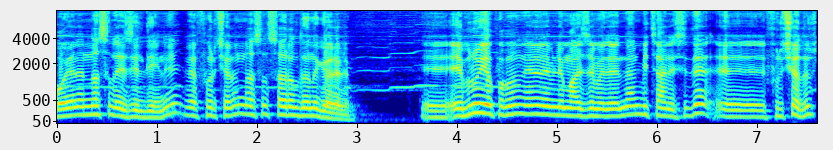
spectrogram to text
boyanın nasıl ezildiğini ve fırçanın nasıl sarıldığını görelim. E, Ebru yapımının en önemli malzemelerinden bir tanesi de e, fırçadır.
